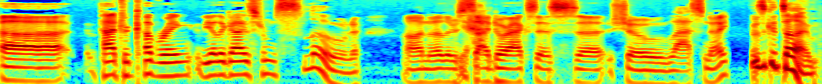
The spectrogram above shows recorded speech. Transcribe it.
uh, Patrick covering the other guys from Sloan on another side door access uh, show last night. It was a good time.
